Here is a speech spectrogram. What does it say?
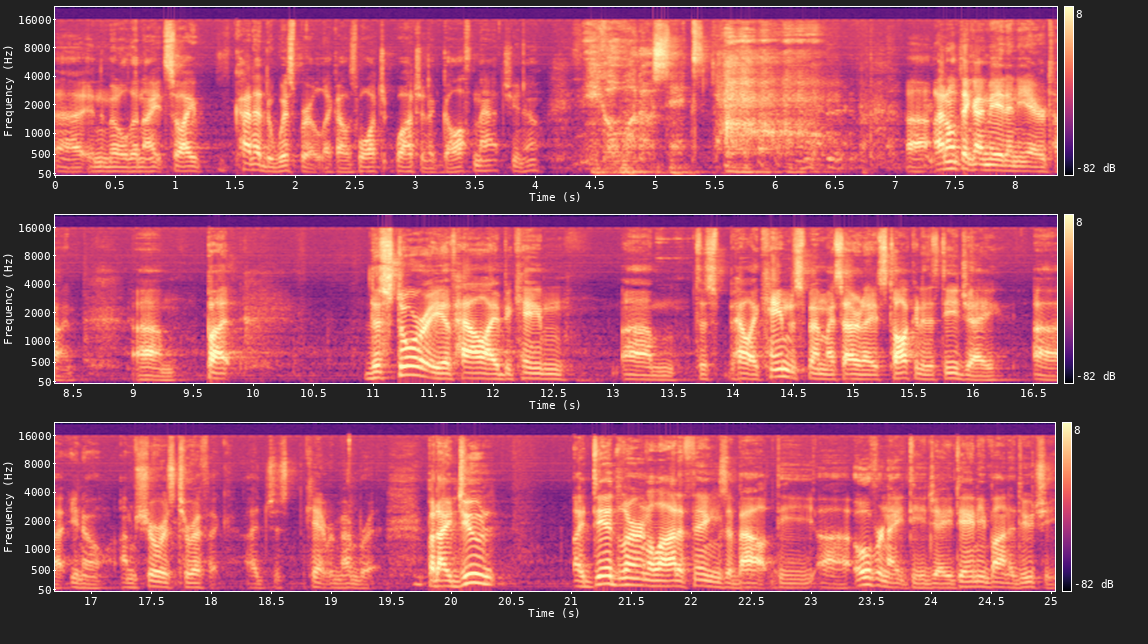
uh, in the middle of the night, so I kind of had to whisper it like I was watch watching a golf match, you know? Eagle 106, yeah! Uh, I don't think I made any airtime. Um, but the story of how I became um, this, how I came to spend my Saturday nights talking to this DJ, uh, you know, I'm sure is terrific. I just can't remember it. But I do, I did learn a lot of things about the uh, overnight DJ, Danny Bonaduce,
